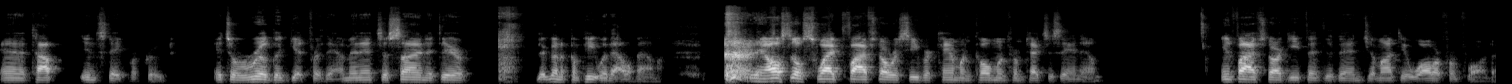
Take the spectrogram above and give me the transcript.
and a top in-state recruit. It's a real good get for them, and it's a sign that they're they're going to compete with Alabama. they also swiped five-star receiver Cameron Coleman from Texas A&M. and five star defensive end Jamonte Waller from Florida.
